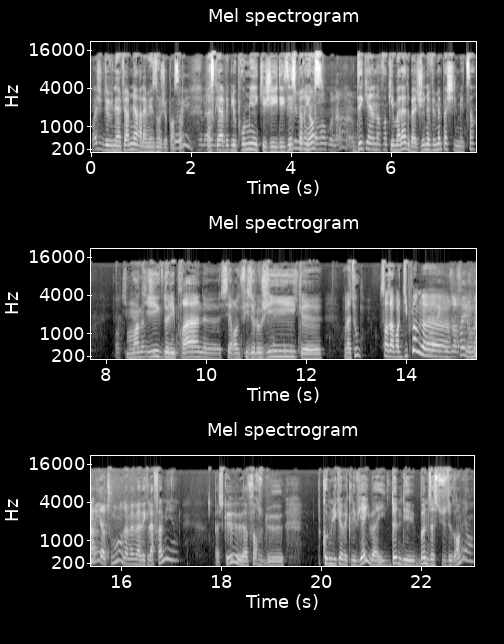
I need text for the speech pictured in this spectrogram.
Moi, je suis devenue infirmière à la maison, je pense. Bah hein. Parce qu'avec le premier, que j'ai eu des expériences, dès qu'il y a un enfant qui est malade, bah, je ne vais même pas chez le médecin. Antibiotiques, de l'iprane, euh, sérum physiologique, euh, on a tout. Sans avoir le diplôme. Euh, avec nos enfants et nos maris, hein, tout le monde, hein, même avec la famille. Hein. Parce que à force de communiquer avec les vieilles, bah, ils donnent des bonnes astuces de grand-mère. Hein.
